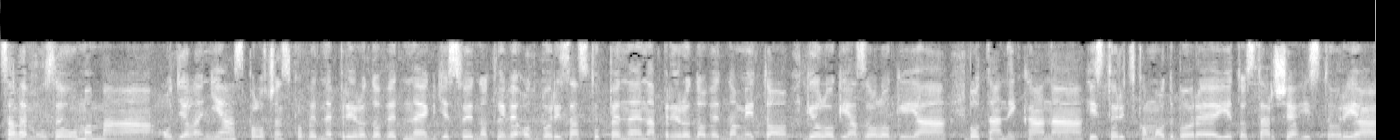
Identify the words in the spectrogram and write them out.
Celé múzeum má oddelenia spoločenskovedné, prírodovedné, kde sú jednotlivé odbory zastúpené. Na prírodovednom je to geológia, zoológia, botanika, na historickom odbore je to staršia história,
